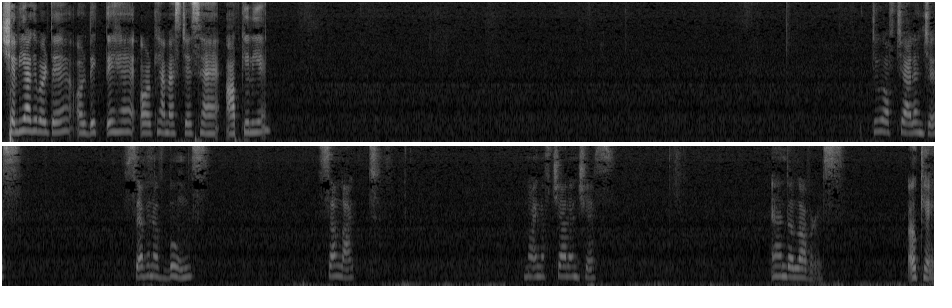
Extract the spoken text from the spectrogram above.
चलिए आगे बढ़ते हैं और देखते हैं और क्या मैसेजेस हैं आपके लिए। Two of challenges, seven of booms, sunlight, nine of challenges, and the lovers. Okay.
